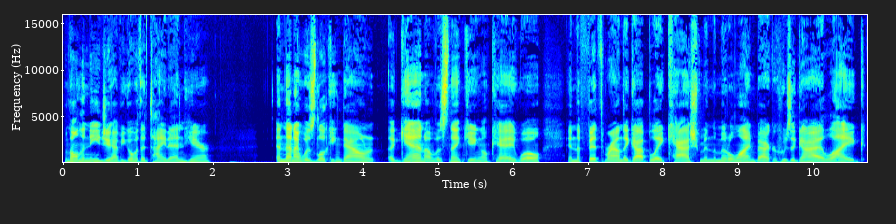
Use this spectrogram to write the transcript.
With all the needs you have, you go with a tight end here. And then I was looking down again. I was thinking, okay, well, in the fifth round, they got Blake Cashman, the middle linebacker, who's a guy I like.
